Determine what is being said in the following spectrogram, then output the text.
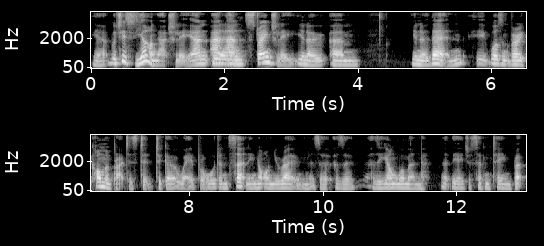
yeah, which is young actually, and and, Yeah. and strangely, you know, um, you know, then it wasn't very common practice to, to go away abroad, and certainly not on your own as a as a as a young woman at the age of seventeen. But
